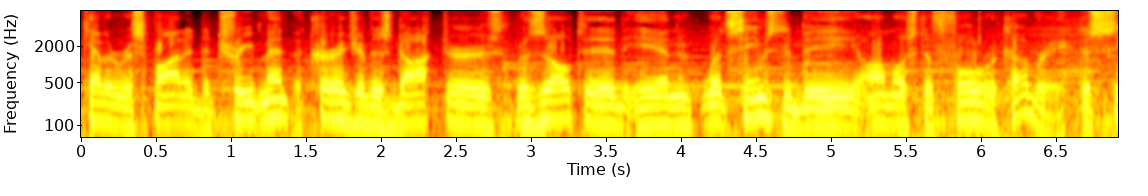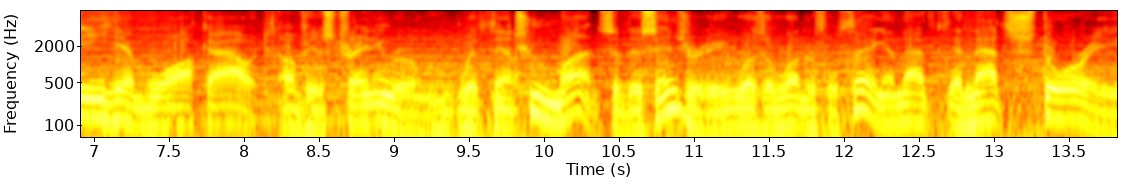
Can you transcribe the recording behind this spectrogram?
Kevin responded to treatment, the courage of his doctors resulted in what seems to be almost a full recovery. To see him walk out of his training room within two months of this injury was a wonderful thing. And that, and that story,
